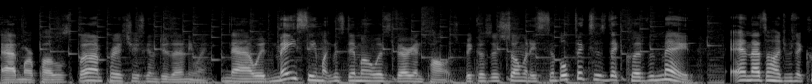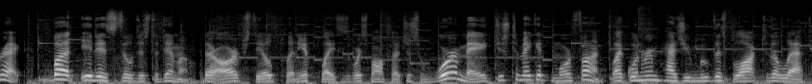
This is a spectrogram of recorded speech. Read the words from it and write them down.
add more puzzles, but I'm pretty sure he's gonna do that anyway. Now, it may seem like this demo is very unpolished because there's so many simple fixes that could have been made, and that's 100% correct. But it is still just a demo. There are still plenty of places where small touches were made just to make it more fun. Like one room has you move this block to the left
